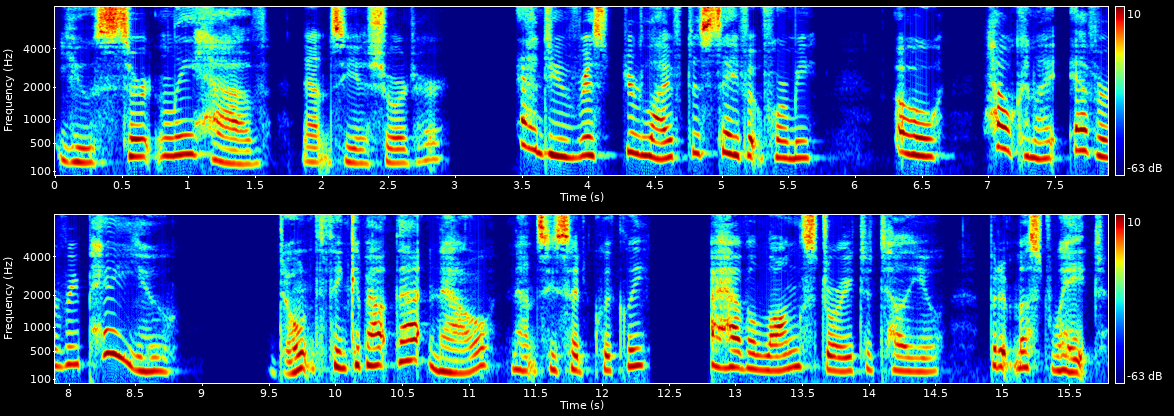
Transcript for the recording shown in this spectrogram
You certainly have, Nancy assured her. And you risked your life to save it for me. Oh, how can I ever repay you? Don't think about that now, Nancy said quickly. I have a long story to tell you, but it must wait.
